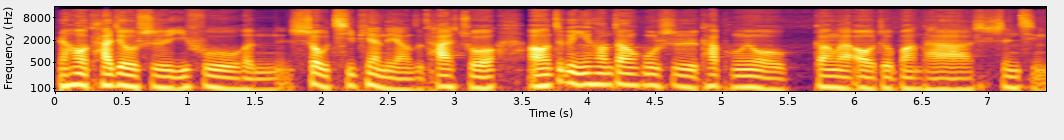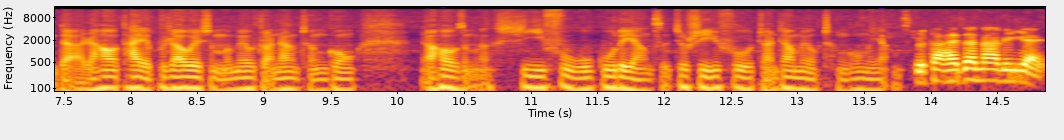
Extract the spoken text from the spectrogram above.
然后他就是一副很受欺骗的样子。他说：“啊，这个银行账户是他朋友刚来澳洲帮他申请的，然后他也不知道为什么没有转账成功，然后怎么是一副无辜的样子，就是一副转账没有成功的样子。”就他还在那里演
